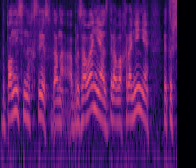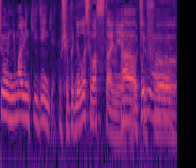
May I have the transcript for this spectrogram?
дополнительных средств. Да, образование, здравоохранение – это все не маленькие деньги. В общем, поднялось восстание а, против под,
